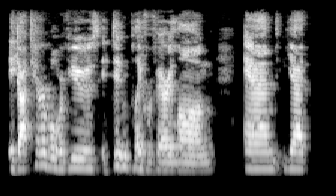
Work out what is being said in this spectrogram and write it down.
it got terrible reviews. It didn't play for very long. And yet,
